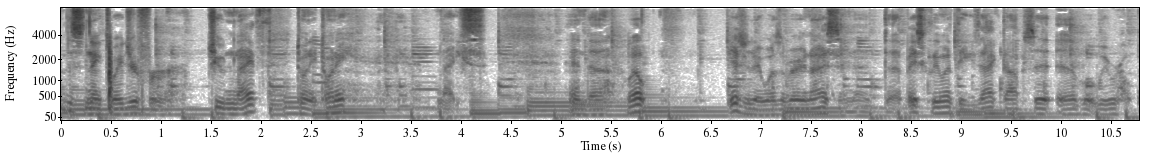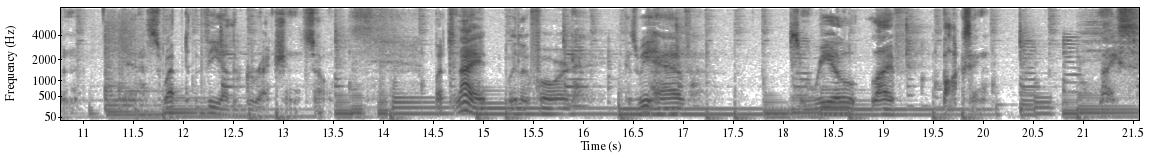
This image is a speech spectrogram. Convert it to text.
This is Nate's Wager for June 9th, 2020. nice. And, uh, well, yesterday wasn't very nice, and it uh, basically went the exact opposite of what we were hoping. Yeah, swept the other direction. So, but tonight we look forward because we have some real life boxing. Nice.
